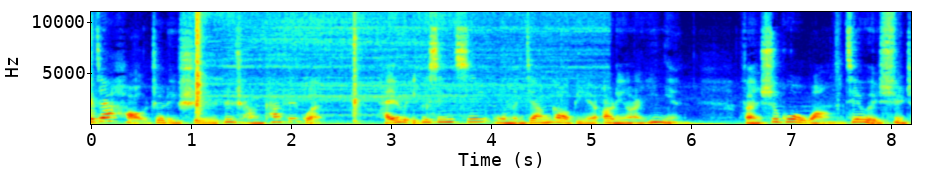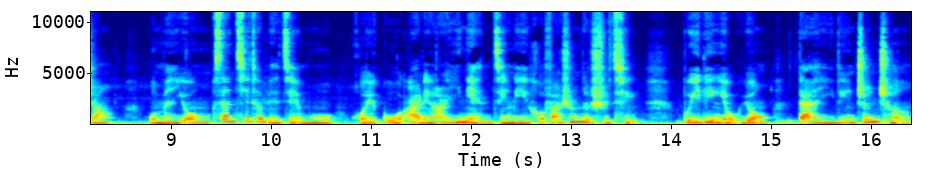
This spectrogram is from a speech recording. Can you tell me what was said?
家好，这里是日常咖啡馆。还有一个星期，我们将告别2021年。凡是过往，皆为序章。我们用三期特别节目回顾2021年经历和发生的事情，不一定有用，但一定真诚，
